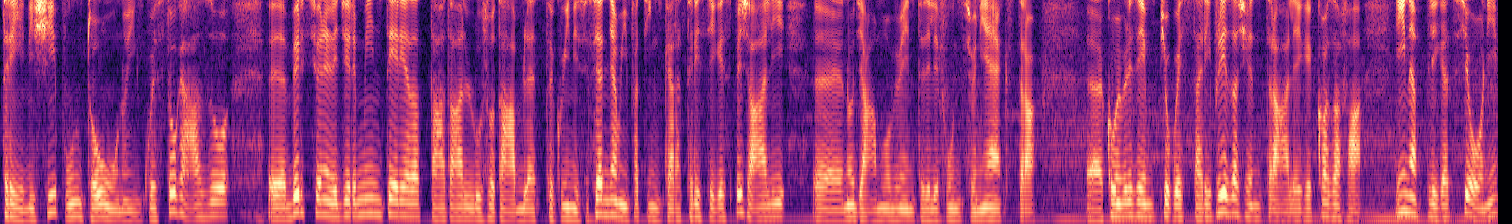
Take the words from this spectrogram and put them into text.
13.1 in questo caso, eh, versione leggermente riadattata all'uso tablet, quindi se andiamo infatti in caratteristiche speciali eh, notiamo ovviamente delle funzioni extra, eh, come per esempio questa ripresa centrale che cosa fa? In applicazioni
